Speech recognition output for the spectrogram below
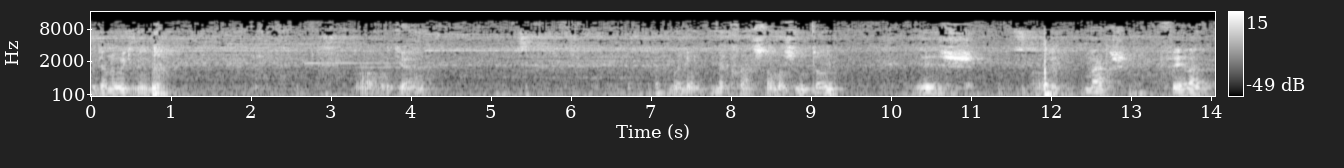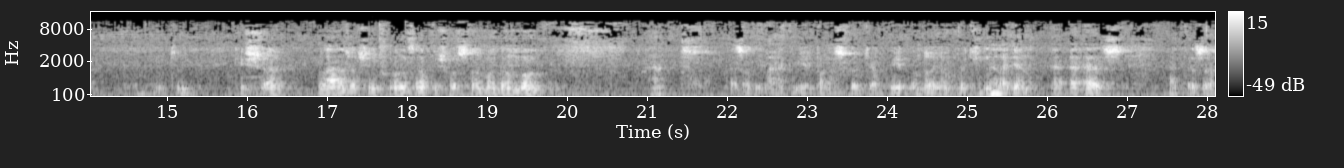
Ugyanúgy, mint valahogy eh, nagyon megfáztam az úton, és valami másféle tudom, kis eh, lázas influenzát is hoztam magammal. Hát ez a világ, miért panaszkodjak, miért gondoljam, hogy ne legyen e, e, ez. Hát ez a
